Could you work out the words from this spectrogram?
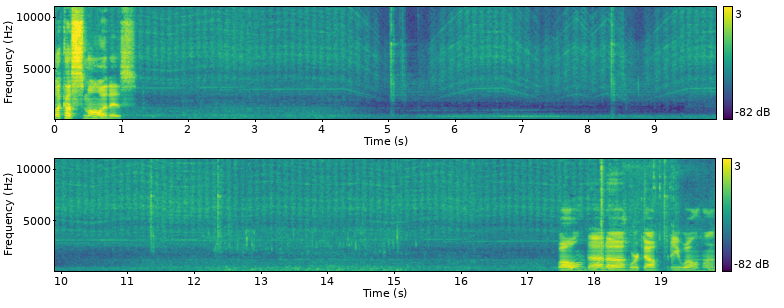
Look how small it is. Well, that uh worked out pretty well, huh?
